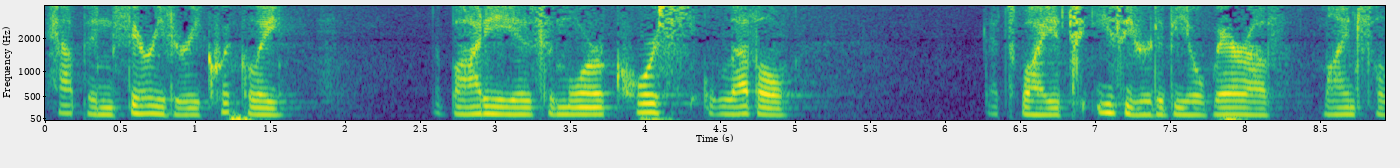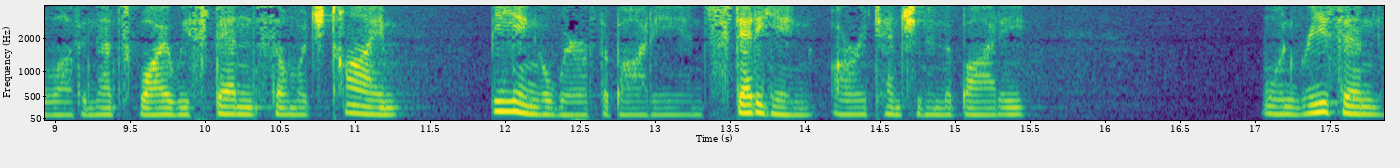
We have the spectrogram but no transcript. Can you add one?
happen very, very quickly. The body is a more coarse level. That's why it's easier to be aware of, mindful of, and that's why we spend so much time being aware of the body and steadying our attention in the body. One reason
